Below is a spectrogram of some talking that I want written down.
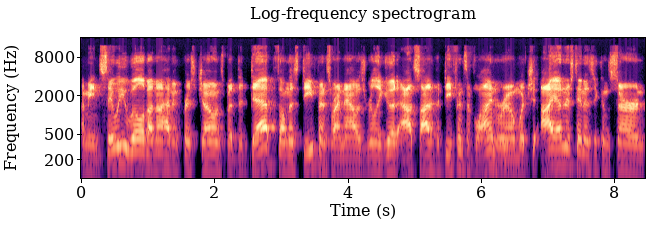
I mean, say what you will about not having Chris Jones, but the depth on this defense right now is really good outside of the defensive line room, which I understand is a concern.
